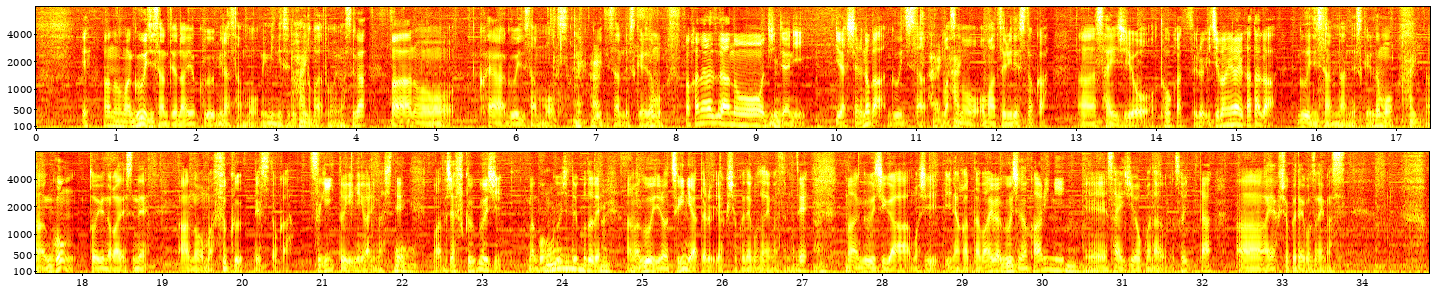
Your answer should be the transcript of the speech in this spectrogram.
えあのまあ、宮司さんというのはよく皆さんも耳にする言葉だと思いますが、はい、まあ、あの茅宮司さんも、ね、宮司さんですけれども、まあ、必ずあの神社にいらっしゃるのが宮司さん、はい、まあ、そのお祭りですとか、はい、祭事を統括する一番偉い方が宮司さんなんですけれども、はい、あ権というのがですねあの、まあ、福ですとか次という意味がありまして、まあ、私は副宮司、まあ、権宮司ということで、あの宮司の次にあたる役職でございますので、まあ、宮司がもしいなかった場合は宮司の代わりに、えー、祭事を行うそういったあ役職でございます。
